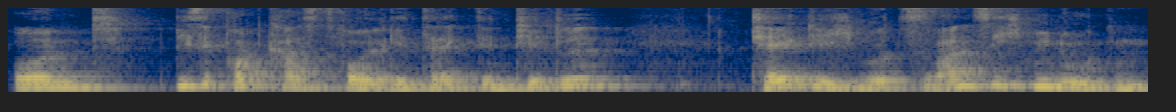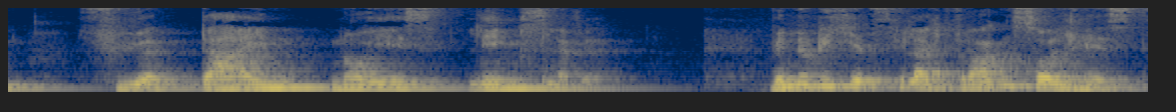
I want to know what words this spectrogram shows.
Und diese Podcast-Folge trägt den Titel Täglich nur 20 Minuten für dein neues Lebenslevel. Wenn du dich jetzt vielleicht fragen solltest,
